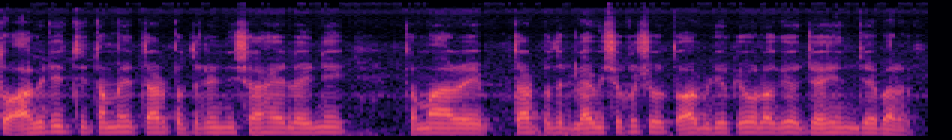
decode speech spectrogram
તો આવી રીતે તમે તાડપત્રીની સહાય લઈને તમારે તાડપત્રી લાવી શકો છો. તો આ વીડિયો કેવો લાગ્યો? જય હિન્દ, જય ભારત.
